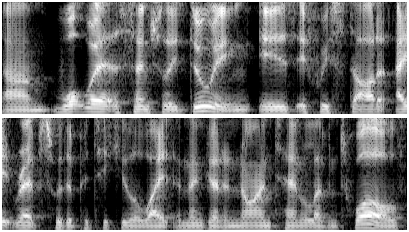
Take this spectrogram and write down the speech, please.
um, what we're essentially doing is if we start at eight reps with a particular weight and then go to 9, 10, 11, 12,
